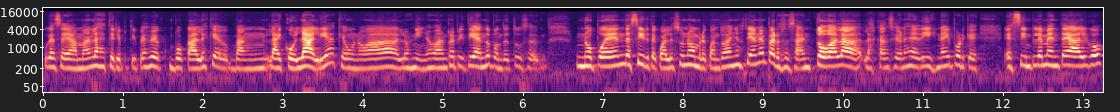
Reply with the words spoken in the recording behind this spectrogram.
porque se llaman las estereotipias vo- vocales que van, la ecolalia, que uno va, los niños van repitiendo, ponte tú, se- no pueden decirte cuál es su nombre, cuántos años tienen, pero se saben todas la- las canciones de Disney porque es simplemente algo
